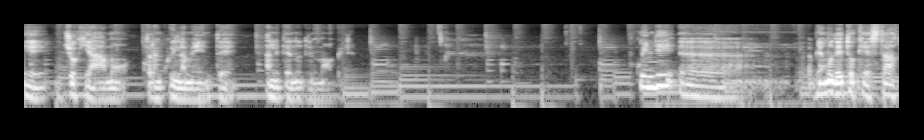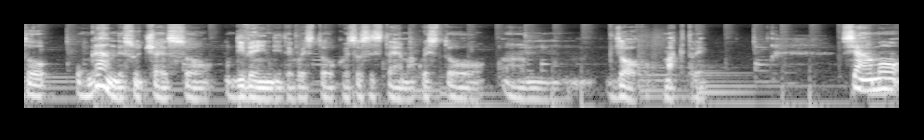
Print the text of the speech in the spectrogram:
e giochiamo tranquillamente all'interno del mobile. Quindi eh, abbiamo detto che è stato un grande successo di vendite questo, questo sistema, questo um, gioco Mac 3. Siamo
